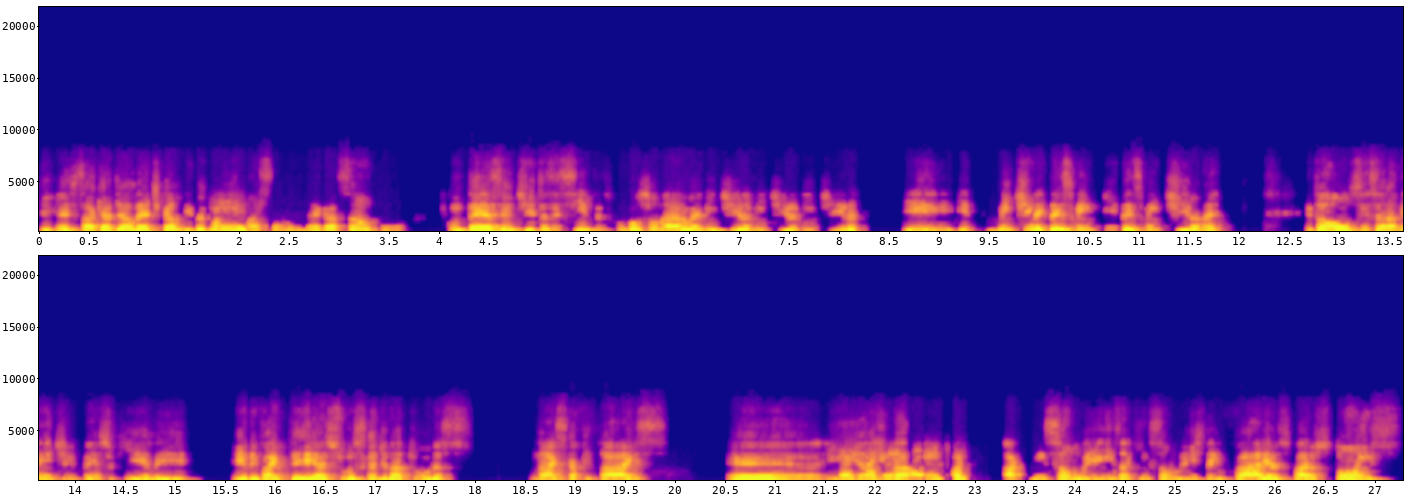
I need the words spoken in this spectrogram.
que a gente sabe que a dialética lida com Isso. afirmação e negação, com, com tese, antítese e síntese. Com Bolsonaro é mentira, mentira, mentira, e, e mentira e, desmen, e desmentira, né? Então, sinceramente, penso que ele, ele vai ter as suas candidaturas nas capitais, é, e aí tá, aqui em São Luís, aqui em São Luís tem várias, vários tons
